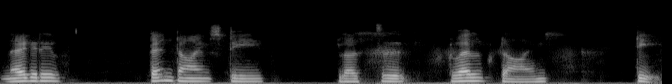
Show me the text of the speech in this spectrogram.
negative 10 times t plus 12 times t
